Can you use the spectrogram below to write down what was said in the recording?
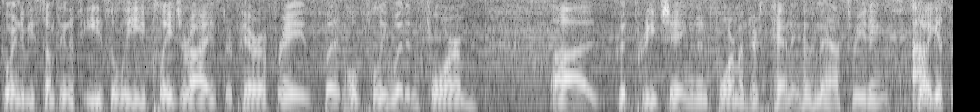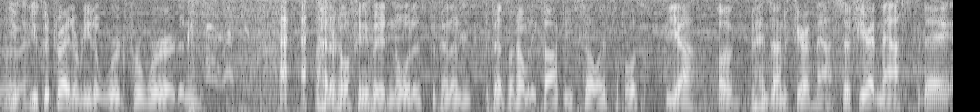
going to be something that's easily plagiarized or paraphrased, but hopefully would inform uh, good preaching and inform understanding of the mass readings. So Absolutely. I guess you, you could try to read it word for word and I don't know if anybody noticed. Depend on, depends on how many copies sell, I suppose. Yeah. Oh, depends on if you're at mass. So if you're at mass today,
